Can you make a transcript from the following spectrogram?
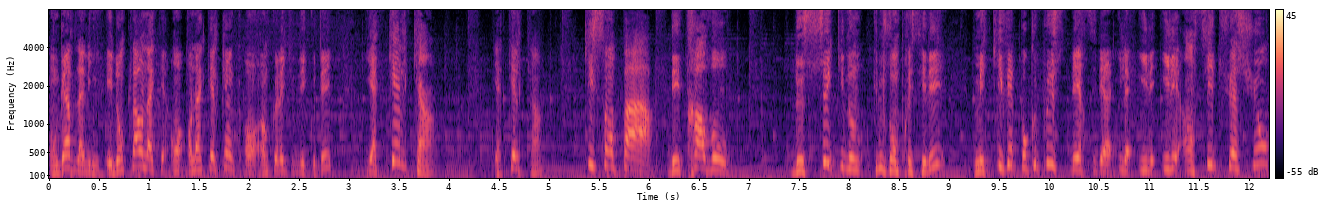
on, garde la ligne. Et donc là, on a on, a quelqu'un, un collègue qui dit écoutez, il y a quelqu'un, il y a quelqu'un qui s'empare des travaux de ceux qui nous, qui nous ont précédés, mais qui fait beaucoup plus. Il, il, il, est en situation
